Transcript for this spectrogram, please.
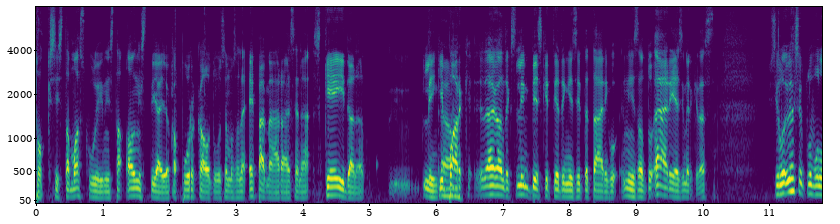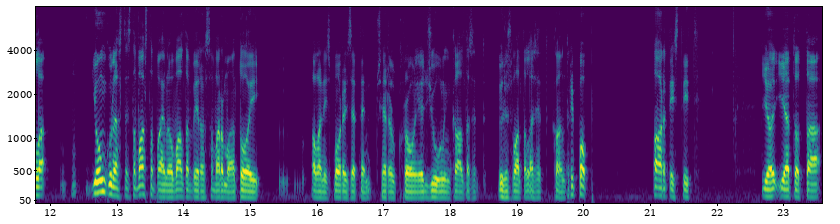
toksista maskuliinista angstia, joka purkautuu semmoisena epämääräisenä skeidana. Linkin Joo. Park, anteeksi, Limpiskit tietenkin sitten tämä niin, niin sanottu ääriesimerkki tässä. Silloin 90-luvulla jonkunasteista vastapainoa valtavirrassa varmaan toi Alanis Morissetten, Sheryl Crow ja Julin kaltaiset yhdysvaltalaiset country pop artistit. Ja, ja tota,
